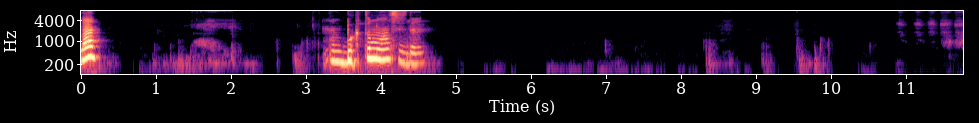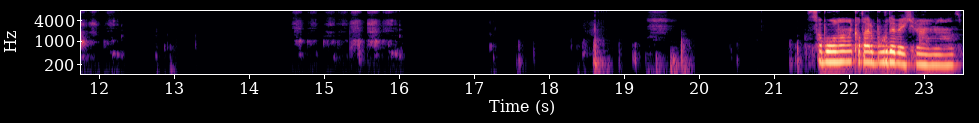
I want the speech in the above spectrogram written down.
Lan Bıktım lan sizden. Sabah olana kadar burada beklemem lazım.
